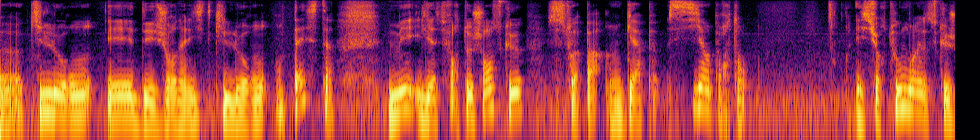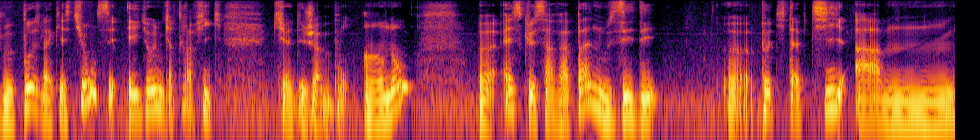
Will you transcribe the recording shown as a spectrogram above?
euh, qui l'auront et des journalistes qui l'auront en test, mais il y a de fortes chances que ce soit pas un gap si important. Et surtout, moi, ce que je me pose la question, c'est ayant une carte graphique qui a déjà bon un an, euh, est-ce que ça va pas nous aider euh, petit à petit hum,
